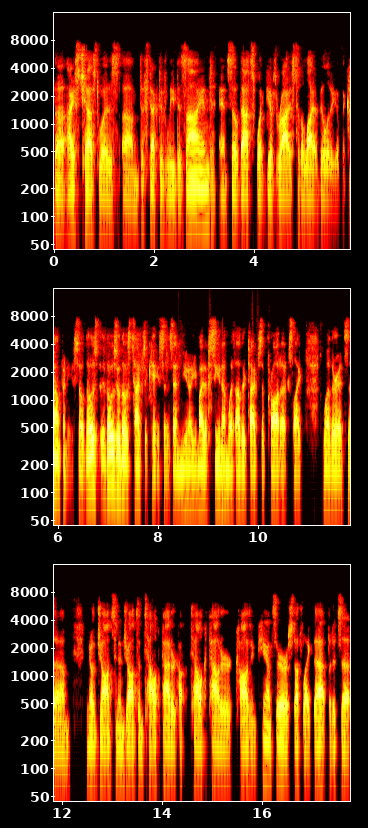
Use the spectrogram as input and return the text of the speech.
the ice chest was um, defectively designed, and so that's what gives rise to the liability of the company. So those those are those types of cases, and you know you might have seen them with other types of products, like whether it's um, you know Johnson and Johnson talc powder talc powder causing cancer or stuff like that. But it's a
